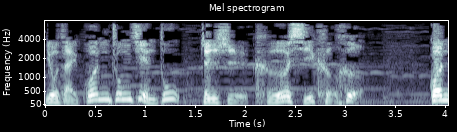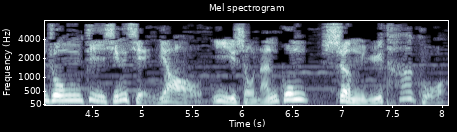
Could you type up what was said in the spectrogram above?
又在关中建都，真是可喜可贺。关中地形险要，易守难攻，胜于他国。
